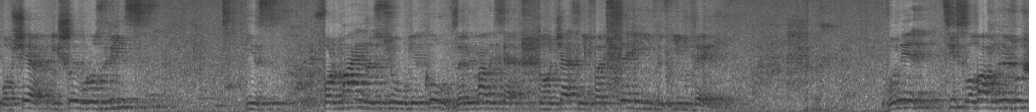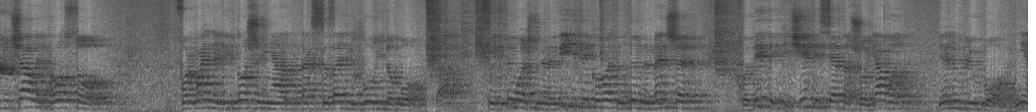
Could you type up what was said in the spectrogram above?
взагалі йшли в розріз із формальністю, в яку займалися тогочасні фарисеї і іудеї. Вони, ці слова вони виключали просто формальне відношення, так сказати, любові до Бога. Тобто ти можеш ненавидіти когось, але тим не менше ходити, кичитися, та що я от, я люблю Бога. Ні,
